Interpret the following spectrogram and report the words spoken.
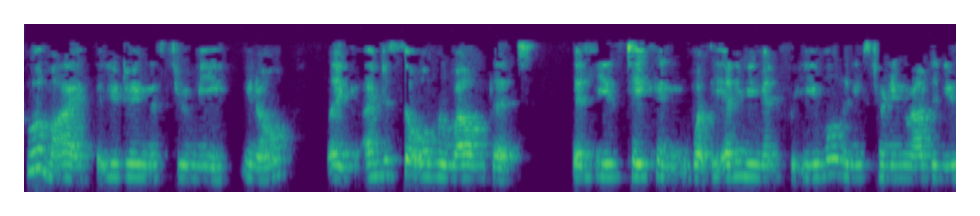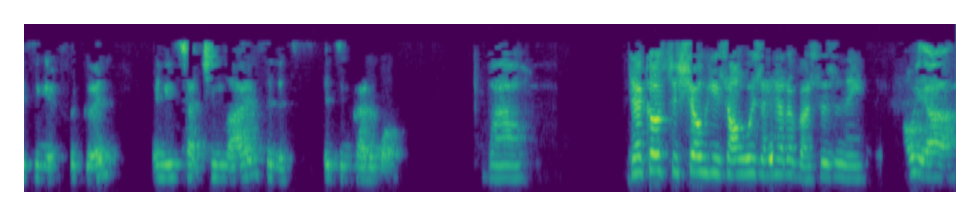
who am I that you're doing this through me? You know, like I'm just so overwhelmed that, that he's taken what the enemy meant for evil and he's turning around and using it for good and he's touching lives and it's, it's incredible. Wow. That goes to show he's always ahead of us, isn't he? Oh yeah.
